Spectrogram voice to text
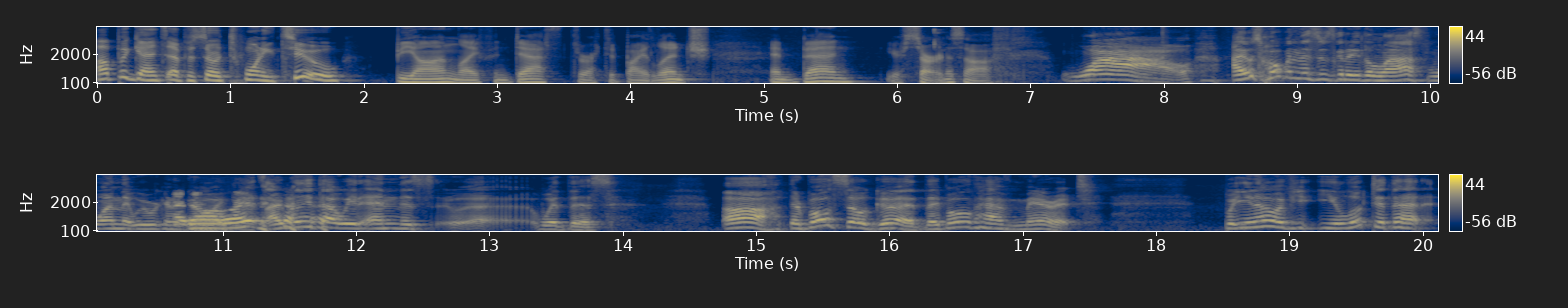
up against episode 22, Beyond Life and Death, directed by Lynch. And Ben, you're starting us off. Wow. I was hoping this was going to be the last one that we were going to go right? I really thought we'd end this uh, with this. Ah, they're both so good. They both have merit. But you know, if you, you looked at that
